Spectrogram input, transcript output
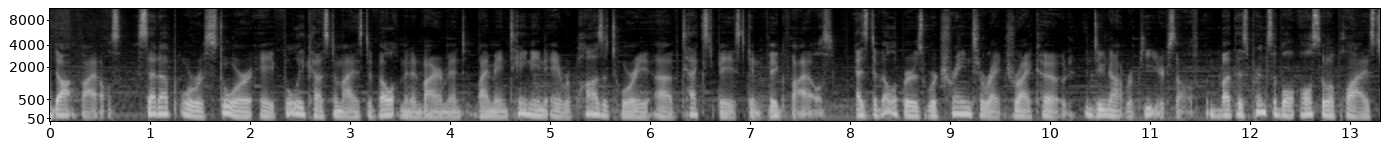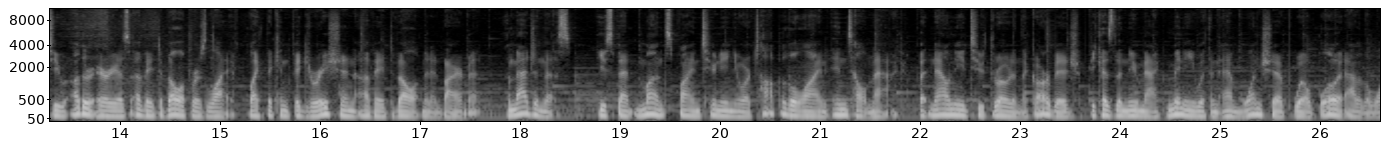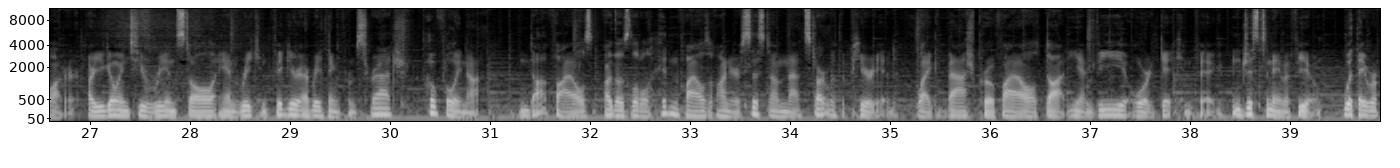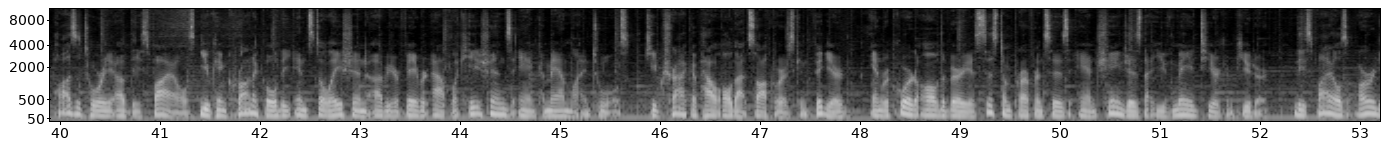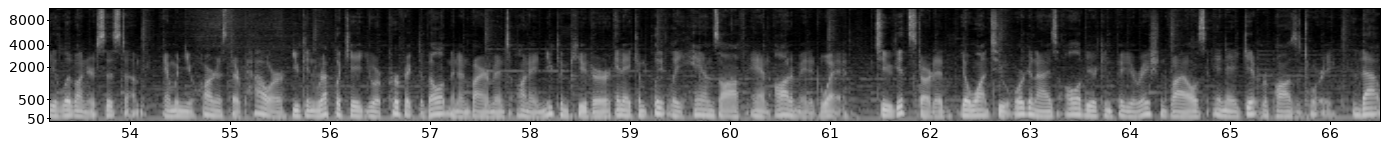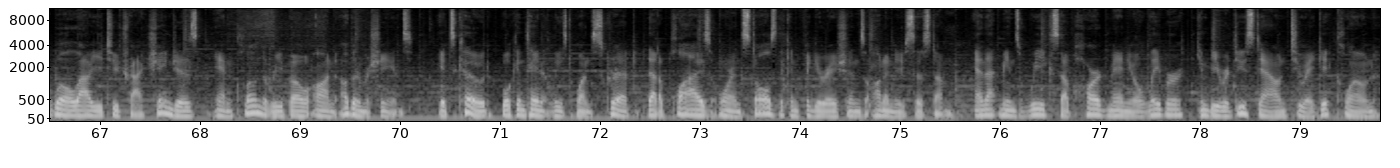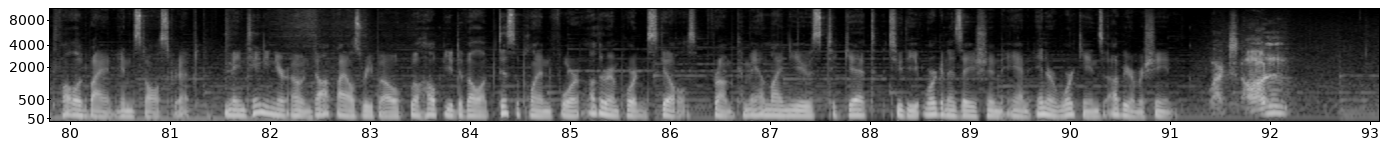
Dot files set up or restore a fully customized development environment by maintaining a repository of text based config files. As developers, we're trained to write dry code, do not repeat yourself, but this principle also applies to other areas of a developer's life, like the configuration of a development environment. Imagine this you spent months fine tuning your top of the line Intel Mac, but now need to throw it in the garbage because the new Mac Mini with an M1 chip will blow it out of the water. Are you going to reinstall and reconfigure everything from scratch? Hopefully not. Dot files are those little hidden files on your system that start with a period, like bash profile.env or gitconfig, just to name a few. With a repository of these files, you can chronicle the installation of your favorite applications and command line tools, keep track of how all that software is configured, and record all the various system preferences and changes that you've made to your computer. These files already live on your system, and when you harness their power, you can replicate your perfect development environment on a new computer in a completely hands off and automated way. To get started, you'll want to organize all of your configuration files in a Git repository. That will allow you to track changes and clone the repo on other machines. Its code will contain at least one script that applies or installs the configurations on a new system, and that means weeks of hard manual labor can be reduced down to a git clone followed by an install script. Maintaining your own .files repo will help you develop discipline for other important skills, from command line use to Git to the organization and inner workings of your machine. Wax on,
